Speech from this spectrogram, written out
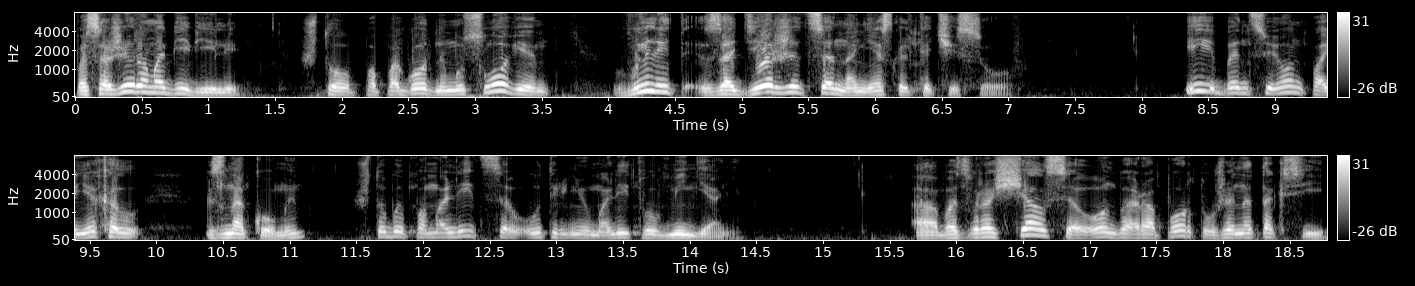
Пассажирам объявили – что по погодным условиям вылет задержится на несколько часов. И Бенцион поехал к знакомым, чтобы помолиться утреннюю молитву в Миньяне. А возвращался он в аэропорт уже на такси.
